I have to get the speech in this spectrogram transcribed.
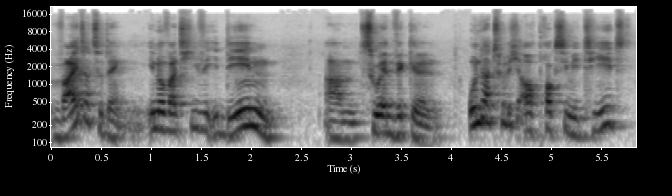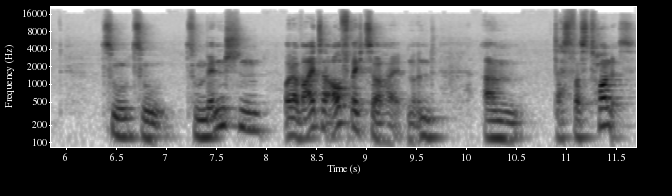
weiterzudenken, innovative Ideen ähm, zu entwickeln und natürlich auch Proximität zu, zu, zu Menschen oder weiter aufrechtzuerhalten. Und ähm, das ist was Tolles.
